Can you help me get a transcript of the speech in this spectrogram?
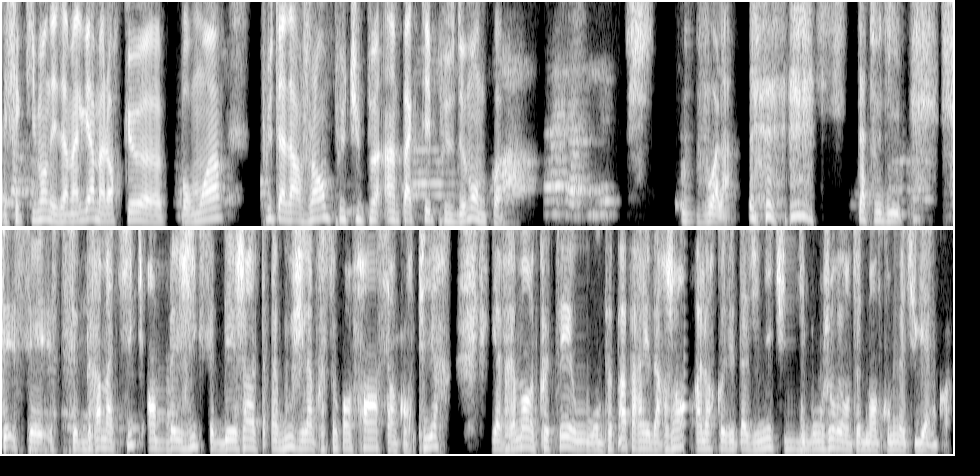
effectivement des amalgames, alors que pour moi, plus tu as d'argent, plus tu peux impacter plus de monde, quoi. Voilà, tu as tout dit. C'est dramatique. En Belgique, c'est déjà un tabou. J'ai l'impression qu'en France, c'est encore pire. Il y a vraiment un côté où on ne peut pas parler d'argent, alors qu'aux États-Unis, tu te dis bonjour et on te demande combien tu gagnes. Quoi.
